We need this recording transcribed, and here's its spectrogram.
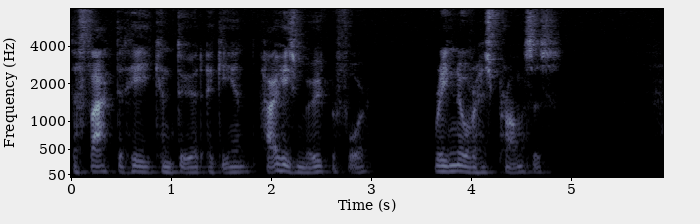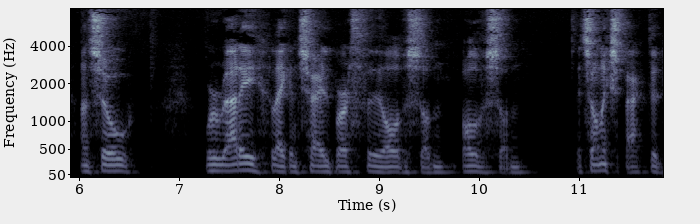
The fact that He can do it again, how He's moved before, reading over His promises. And so we're ready, like in childbirth, for the all of a sudden, all of a sudden. It's unexpected,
